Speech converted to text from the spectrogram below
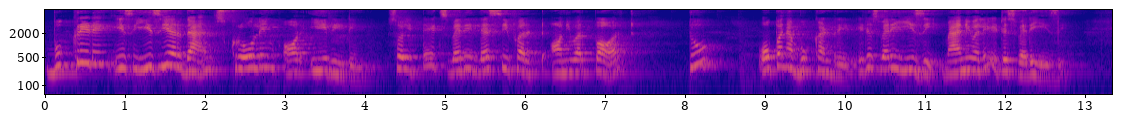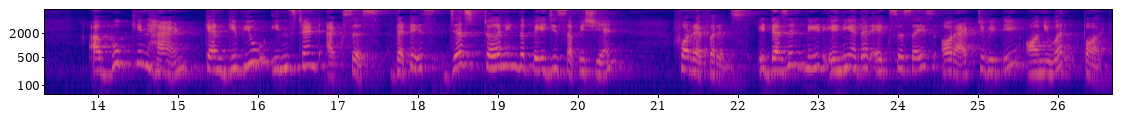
Book reading is easier than scrolling or e reading. So it takes very less effort on your part to open a book and read. It is very easy. Manually, it is very easy. A book in hand can give you instant access. That is, just turning the page is sufficient for reference. It doesn't need any other exercise or activity on your part.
